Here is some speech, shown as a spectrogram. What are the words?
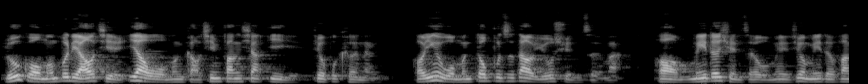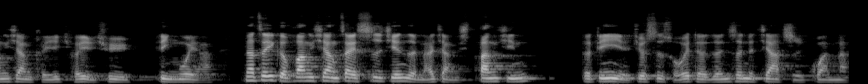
如果我们不了解，要我们搞清方向，也就不可能。哦，因为我们都不知道有选择嘛，哦，没得选择，我们也就没得方向可以可以去定位啊。那这一个方向在世间人来讲，当今的定义，也就是所谓的人生的价值观呐。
